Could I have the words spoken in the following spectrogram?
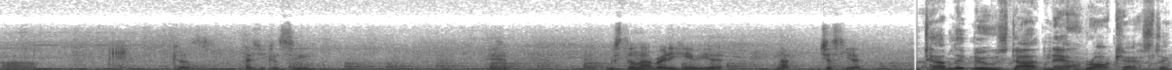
Um, because as you can see, we're still not ready here yet. Not just yet. TabletNews.net Broadcasting.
